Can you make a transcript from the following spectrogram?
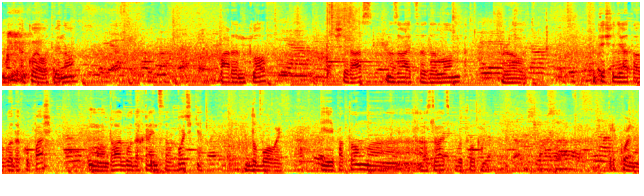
Вот такое вот вино. Pardon Clove. Шираз. Называется The Long Road. 2009 года купаж. Ну, Два года хранится в бочке в дубовой. И потом а, разливается по бутылкам. Прикольно.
